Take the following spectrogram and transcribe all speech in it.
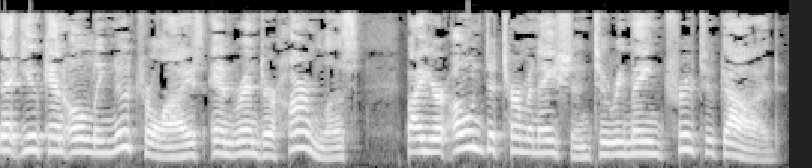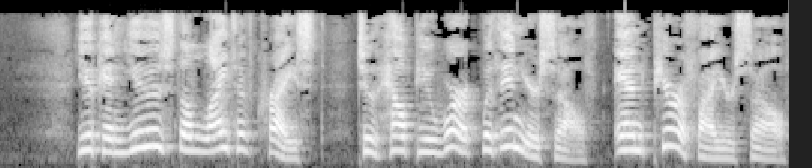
that you can only neutralize and render harmless by your own determination to remain true to God. You can use the light of Christ to help you work within yourself and purify yourself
